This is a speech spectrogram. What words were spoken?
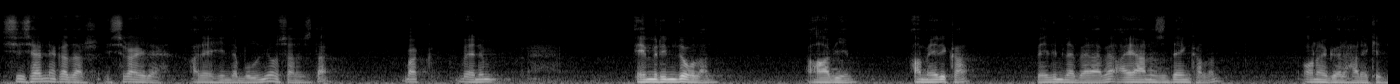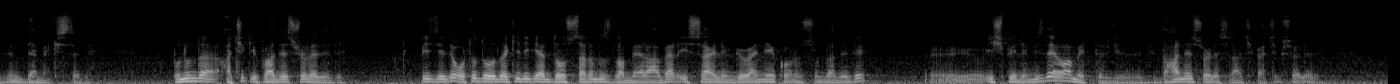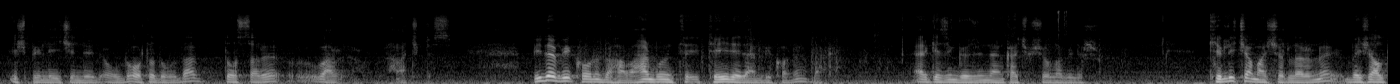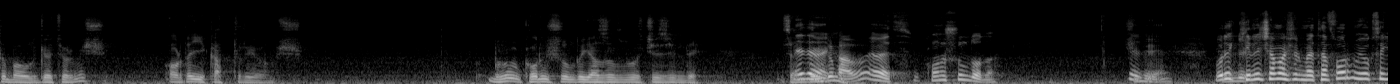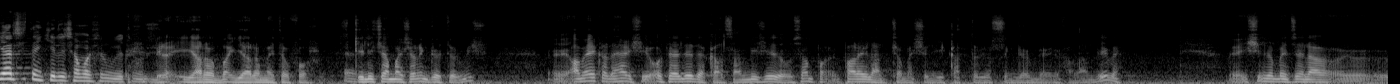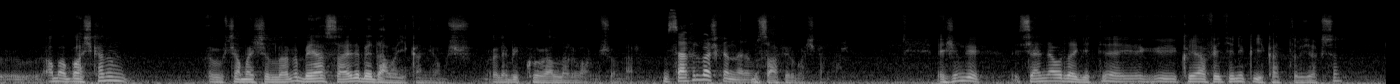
siz her ne kadar İsrail'e aleyhinde bulunuyorsanız da bak benim emrimde olan abim Amerika benimle beraber ayağınızı denk alın. Ona göre hareket edin demek istedi. Bunun da açık ifadesi şöyle dedi. Biz dedi Orta Doğu'daki diğer dostlarımızla beraber İsrail'in güvenliği konusunda dedi işbirliğimizi devam ettireceğiz dedi. Daha ne söylesin açık açık söyledi. İşbirliği içinde oldu. Orta Doğu'da dostları var açıkçası. Bir de bir konu daha var. Hani bunu te- teyit eden bir konu. Bak. Herkesin gözünden kaçmış olabilir kirli çamaşırlarını 5-6 bavul götürmüş, orada yıkattırıyormuş. Bu konuşuldu, yazıldı, çizildi. Sen ne demek mu? abi? Evet konuşuldu o da. Nedir yani? Burada şimdi- kirli çamaşır metafor mu yoksa gerçekten kirli çamaşır mı götürmüş? Bir yarı, yarı metafor. Evet. Kirli çamaşırını götürmüş. Ee, Amerika'da her şey otelde de kalsan, bir şey de olsan pa- parayla çamaşırını yıkattırıyorsun gömleğini falan değil mi? Ee, Şimdi mesela e, ama başkanın e, çamaşırlarını Beyaz Saray'da bedava yıkanıyormuş. Öyle bir kuralları varmış onların. Misafir başkanları mı? misafir başkanlar. E şimdi sen de orada gittin, e, kıyafetini yıkattıracaksın.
